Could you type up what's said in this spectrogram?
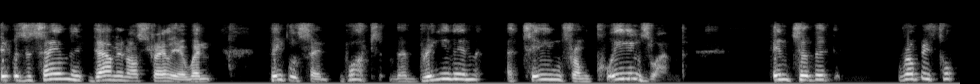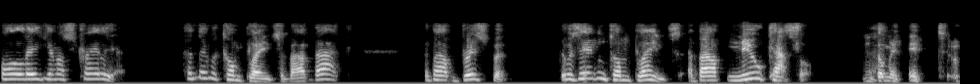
it was the same down in Australia when people said, "What? They're bringing in a team from Queensland into the Rugby Football League in Australia," and there were complaints about that, about Brisbane. There was even complaints about Newcastle coming into,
